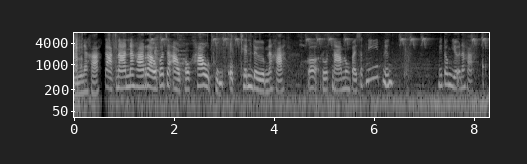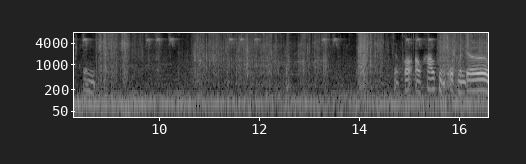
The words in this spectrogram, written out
นี้นะคะ จากนั้นนะคะเราก็จะเอาเขาเข้าถุงอบเช่นเดิมนะคะ ก็รดน้ำลงไปสักนิดนึง ไม่ต้องเยอะนะคะแค่นี้แล้วก็เอาเข้าถุงอบเหมือนเดิม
